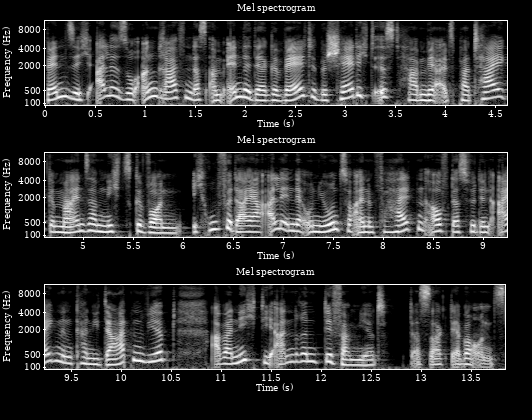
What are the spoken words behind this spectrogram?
Wenn sich alle so angreifen, dass am Ende der Gewählte beschädigt ist, haben wir als Partei gemeinsam nichts gewonnen. Ich rufe daher alle in der Union zu einem Verhalten auf, das für den eigenen Kandidaten wirbt, aber nicht die anderen diffamiert. Das sagt er bei uns.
